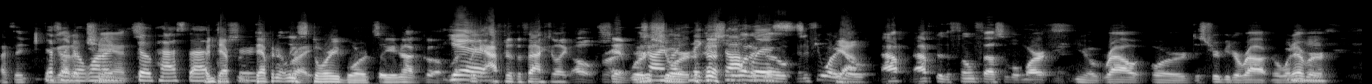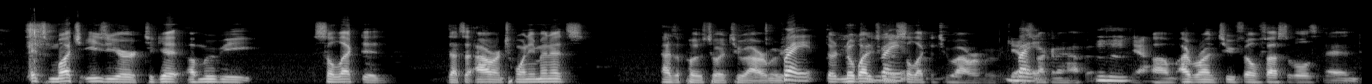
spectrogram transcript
i think you Definitely got a don't want chance to go past that. and for def- sure. definitely Right. storyboard, so you're not going. Yeah. Like after the fact, you're like, oh shit, Right. we're Trying to, like, short. make a shot wanna go, and if you want to Yeah. go af- after the film festival mark you know route or distributor route or whatever Mm-hmm. It's much easier to get a movie selected that's an hour and 20 minutes as opposed to a two hour movie right. there, nobody's going to select a two hour movie Yeah. That's Right. not going to happen hmm Um, I've run two film festivals, and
